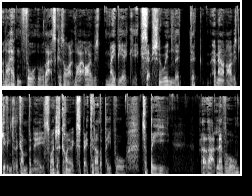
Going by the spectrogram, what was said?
And I hadn't thought, well, that's because I like I was maybe exceptional in the, the amount I was giving to the company. So I just kind of expected other people to be at that level.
